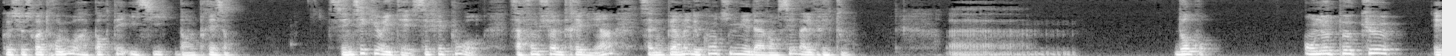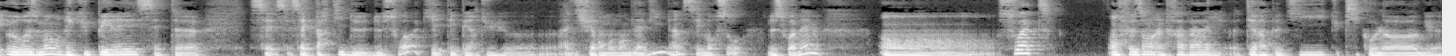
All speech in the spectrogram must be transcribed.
que ce soit trop lourd à porter ici, dans le présent. C'est une sécurité, c'est fait pour. Ça fonctionne très bien, ça nous permet de continuer d'avancer malgré tout. Euh, donc, on ne peut que, et heureusement, récupérer cette, euh, partie de, soi qui a été perdue euh, à différents moments de la vie, hein, ces morceaux de soi-même, en soit en faisant un travail euh, thérapeutique, psychologue,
